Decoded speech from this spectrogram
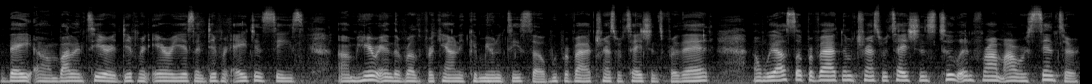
they um, volunteer at different areas and different agencies um, here in the Rutherford County community. So we provide transportations for that. And we also provide them transportations to and from our center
